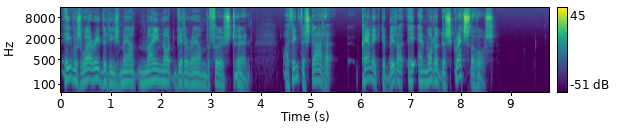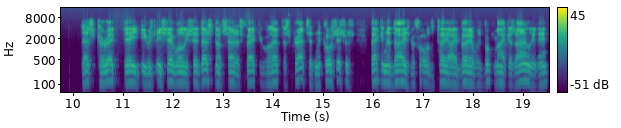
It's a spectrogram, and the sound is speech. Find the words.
he was worried that his mount may not get around the first turn. I think the starter panicked a bit uh, and wanted to scratch the horse. That's correct. He, he was. He said, "Well, he said that's not satisfactory. We'll have to scratch it." And of course, this was back in the days before the TAB. It was bookmakers only then.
